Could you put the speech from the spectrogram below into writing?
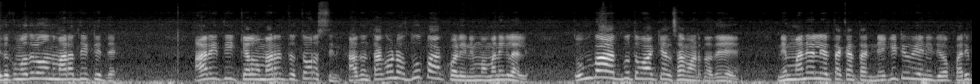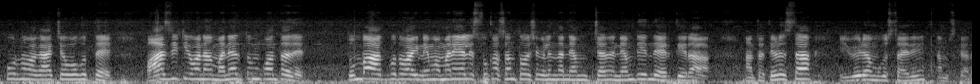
ಇದಕ್ಕೆ ಮೊದಲು ಒಂದು ಮರದಿಟ್ಟಿದ್ದೆ ಆ ರೀತಿ ಕೆಲವು ಮರದ್ದು ತೋರಿಸ್ತೀನಿ. ಅದನ್ನು ತಗೊಂಡು ಧೂಪ ಹಾಕ್ಕೊಳ್ಳಿ ನಿಮ್ಮ ಮನೆಗಳಲ್ಲಿ. ತುಂಬ ಅದ್ಭುತವಾಗಿ ಕೆಲಸ ಮಾಡ್ತದೆ. ನಿಮ್ಮ ಮನೆಯಲ್ಲಿ ಇರ್ತಕ್ಕಂಥ ನೆಗೆಟಿವ್ ಏನಿದೆಯೋ, ಪರಿಪೂರ್ಣವಾಗಿ ಆಚೆ ಹೋಗುತ್ತೆ. ಪಾಸಿಟಿವ್ ಅನ್ನೋ ಮನೇಲಿ ತುಂಬ್ಕೊತದೆ. ತುಂಬ ಅದ್ಭುತವಾಗಿ ನಿಮ್ಮ ಮನೆಯಲ್ಲಿ ಸುಖ ಸಂತೋಷಗಳಿಂದ ನೆಮ್ಮ ಚೆನ್ನ ನೆಮ್ಮದಿಯಿಂದ ಇರ್ತೀರಾ ಅಂತ ತಿಳಿಸ್ತಾ ಈ ವಿಡಿಯೋ ಮುಗಿಸ್ತಾ ಇದ್ದೀನಿ. ನಮಸ್ಕಾರ.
